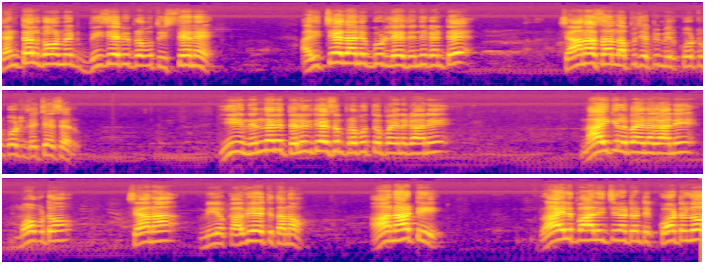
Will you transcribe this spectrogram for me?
సెంట్రల్ గవర్నమెంట్ బీజేపీ ప్రభుత్వం ఇస్తేనే అది ఇచ్చేదానికి కూడా లేదు. ఎందుకంటే చాలాసార్లు అప్పు చెప్పి మీరు కోట్లు కోట్లు తెచ్చేశారు. ఈ నిందని తెలుగుదేశం ప్రభుత్వం పైన కానీ నాయకుల పైన కానీ మోపటం చాలా మీ యొక్క అవివేకతనం. ఆనాటి రాయలు పాలించినటువంటి కోటలో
